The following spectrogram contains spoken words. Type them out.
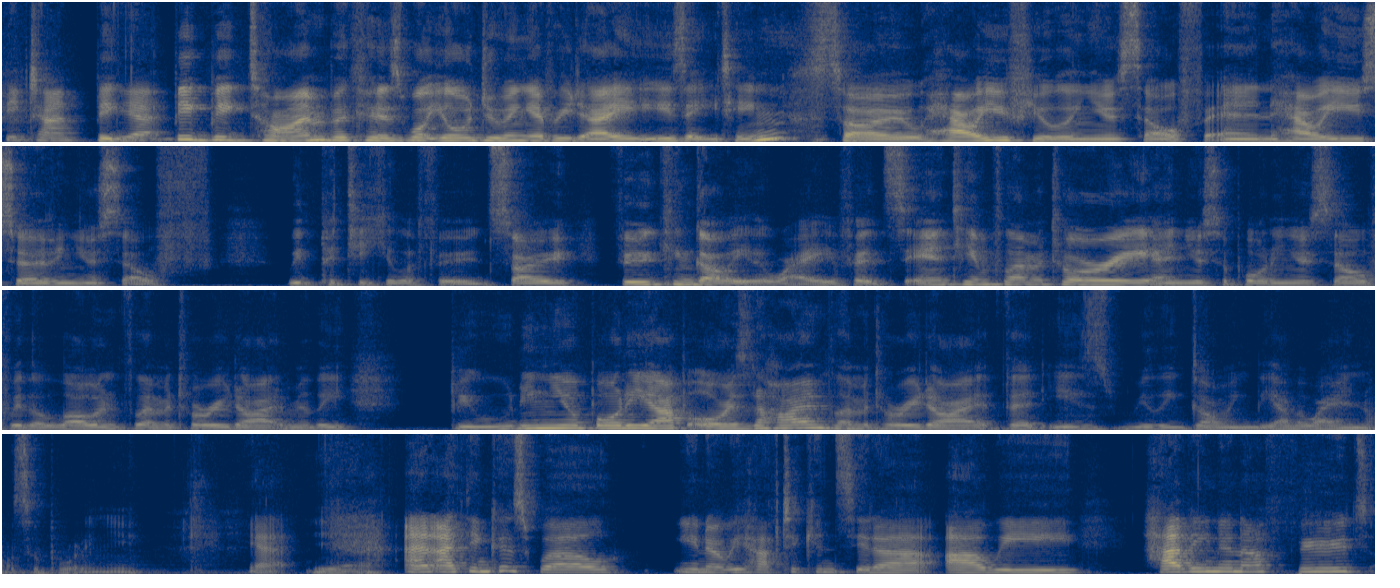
Big time. Big, Yeah. big, big time because what you're doing every day is eating. So how are you fueling yourself and how are you serving yourself with particular foods? So food can go either way. If it's anti-inflammatory and you're supporting yourself with a low inflammatory diet and really building your body up, or is it a high inflammatory diet that is really going the other way and not supporting you? Yeah. Yeah. And I think as well, you know, we have to consider are we having enough foods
